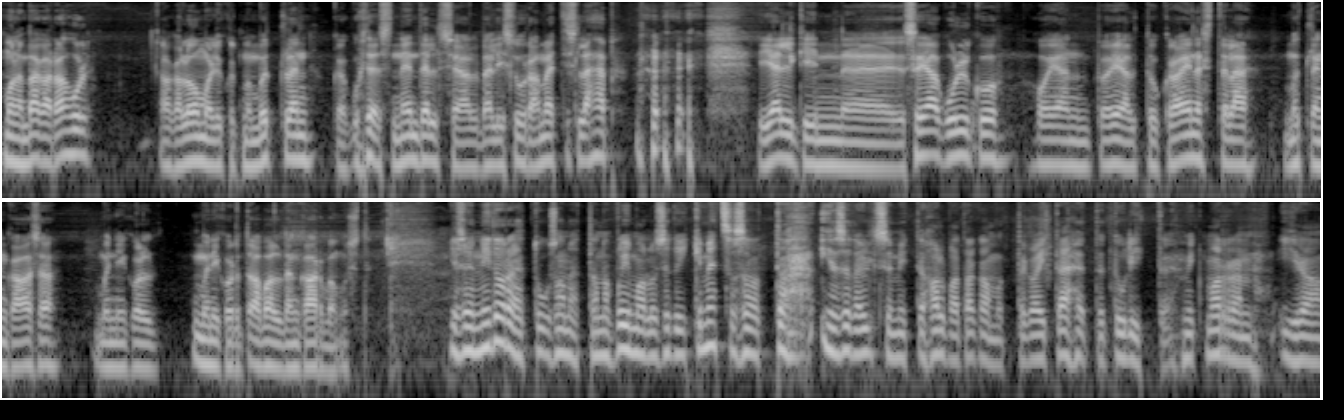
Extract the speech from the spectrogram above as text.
ma olen väga rahul aga loomulikult ma mõtlen ka, kuidas nendel seal Välisluureametis läheb jälgin äh, sõjakulgu, hoian pöialt ukrainlastele, mõtlen kaasa, mõnikord, mõnikord avaldan ka arvamust. ja see on nii tore, et uus amet annab võimaluse kõiki metsa saata ja seda üldse mitte halva tagamõttega, aitäh, et te tulite, Mikk Marran ja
